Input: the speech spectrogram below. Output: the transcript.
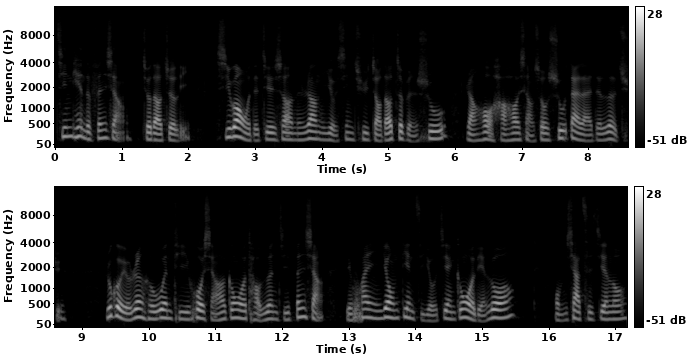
今天的分享就到这里。希望我的介绍能让你有兴趣找到这本书，然后好好享受书带来的乐趣。如果有任何问题或想要跟我讨论及分享，也欢迎用电子邮件跟我联络哦。我们下次见喽，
